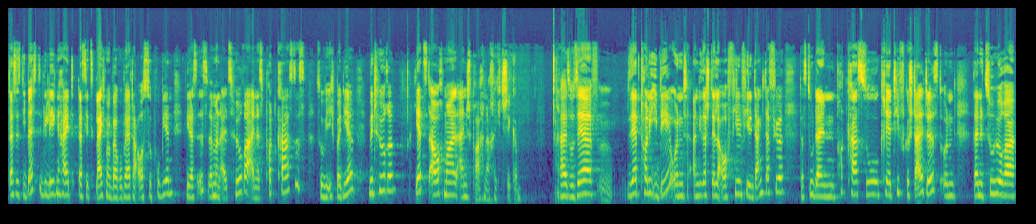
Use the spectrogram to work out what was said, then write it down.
das ist die beste Gelegenheit, das jetzt gleich mal bei Roberta auszuprobieren, wie das ist, wenn man als Hörer eines Podcastes, so wie ich bei dir, mithöre, jetzt auch mal eine Sprachnachricht schicke. Also sehr sehr tolle Idee und an dieser Stelle auch vielen, vielen Dank dafür, dass du deinen Podcast so kreativ gestaltest und deine Zuhörer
